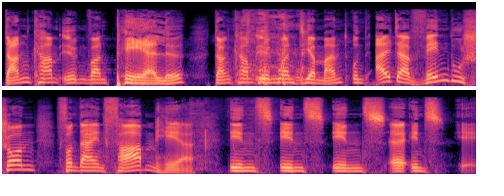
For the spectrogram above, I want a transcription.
dann kam irgendwann Perle, dann kam irgendwann Diamant und Alter, wenn du schon von deinen Farben her ins ins ins äh, ins äh,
